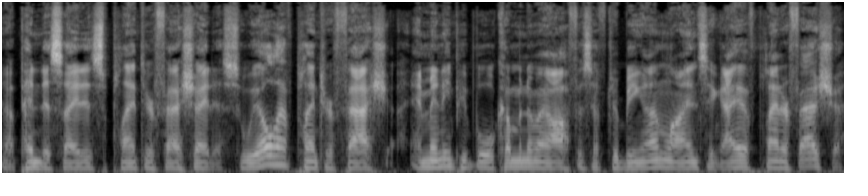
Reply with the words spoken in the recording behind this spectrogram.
appendicitis, plantar fasciitis. So we all have plantar fascia, and many people will come into my office after being online saying, "I have plantar fascia."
